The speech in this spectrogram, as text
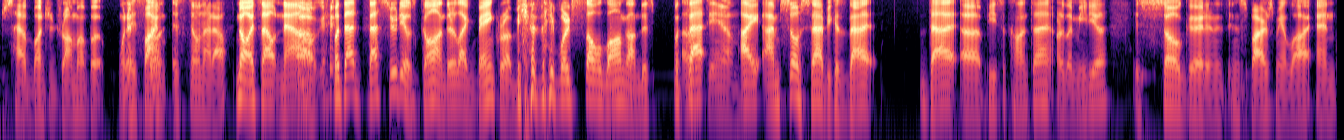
just had a bunch of drama, but when Wait, it it's, still, it's still not out? no, it's out now. Oh, okay. But that that studio's gone. They're like bankrupt because they've worked so long on this. But Oh, that damn. I I'm so sad because that that uh piece of content or the media is so good and it inspires me a lot and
